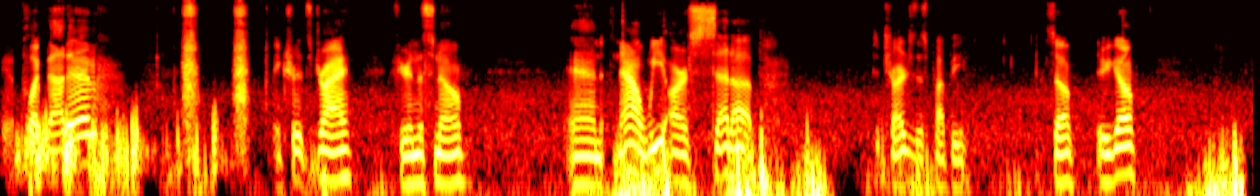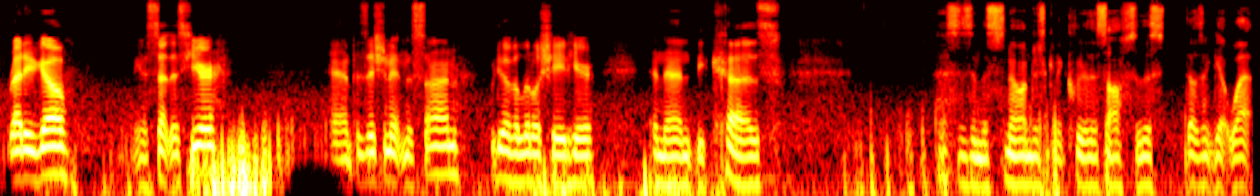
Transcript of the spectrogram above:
gonna plug that in. Sure it's dry if you're in the snow. And now we are set up to charge this puppy. So, there you go. Ready to go. I'm gonna set this here and position it in the sun. We do have a little shade here. And then because this is in the snow, I'm just gonna clear this off so this doesn't get wet.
